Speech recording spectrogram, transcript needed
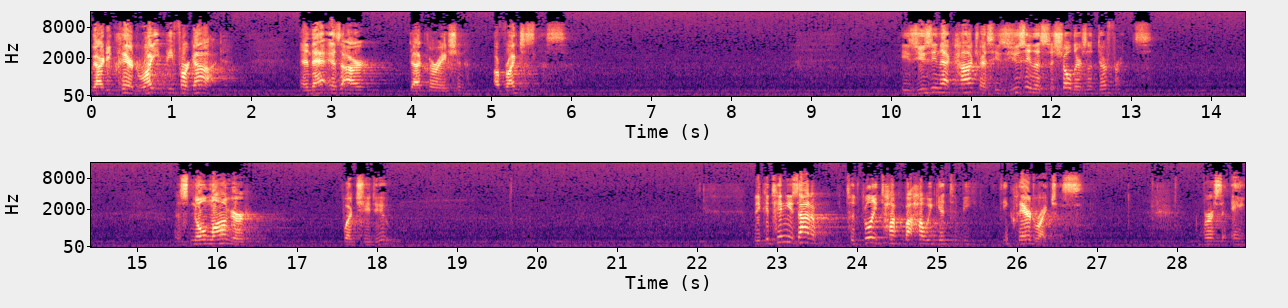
We are declared right before God. And that is our declaration of righteousness. He's using that contrast. He's using this to show there's a difference. It's no longer what you do. And he continues on to really talk about how we get to be declared righteous. Verse 8.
